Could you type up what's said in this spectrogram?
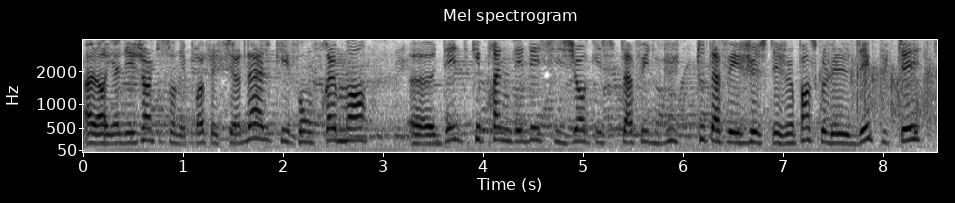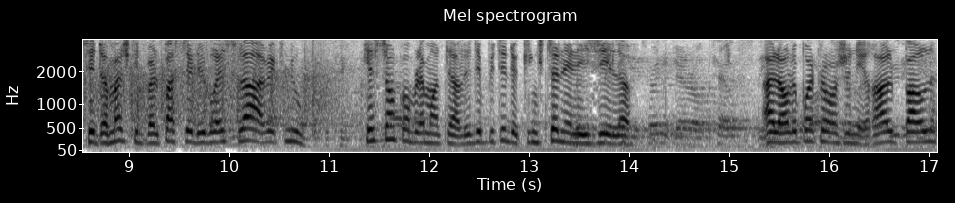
Alors il y a des gens qui sont des professionnels qui font vraiment euh, des, qui prennent des décisions qui sont tout à, fait, justes. Et je pense que les députés, c'est dommage qu'ils ne veulent pas célébrer cela avec nous. Question complémentaire. Le député de Kingston et les îles. Alors, le procureur général parle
